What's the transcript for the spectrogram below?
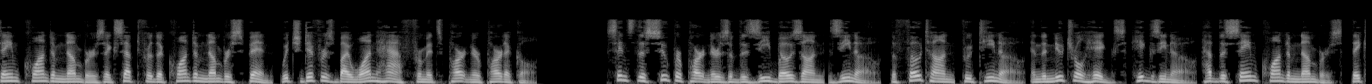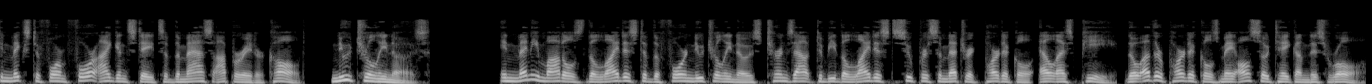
same quantum numbers except for the quantum number spin, which differs by one-half from its partner particle. Since the superpartners of the Z boson Zino, the photon Photino, and the neutral Higgs Higgsino have the same quantum numbers, they can mix to form four eigenstates of the mass operator called neutralinos. In many models the lightest of the four neutralinos turns out to be the lightest supersymmetric particle LSP, though other particles may also take on this role.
